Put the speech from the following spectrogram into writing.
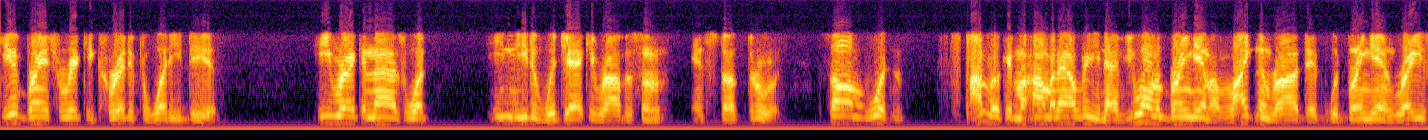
give Branch Rickey credit for what he did. He recognized what he needed with Jackie Robinson and stuck through it. Some wouldn't. I look at Muhammad Ali. Now, if you want to bring in a lightning rod that would bring in race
